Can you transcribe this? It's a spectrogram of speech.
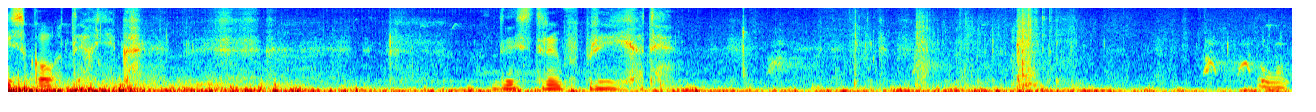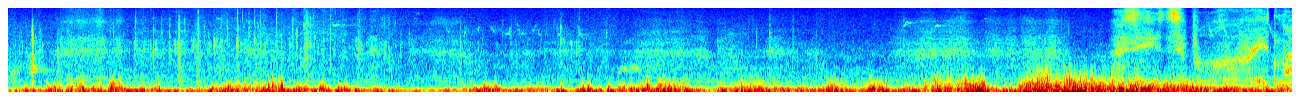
Військова техніка. Десь треба приїхати. А Звідси було видно.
